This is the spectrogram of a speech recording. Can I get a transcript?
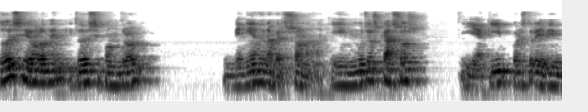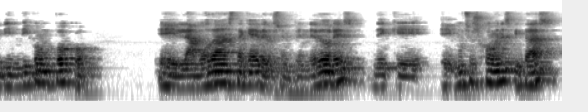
todo ese orden y todo ese control venía de una persona y en muchos casos, y aquí por esto reivindico un poco eh, la moda esta que hay de los emprendedores, de que eh, muchos jóvenes quizás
